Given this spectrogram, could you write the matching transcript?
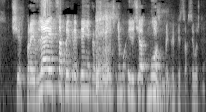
проявляется прикрепление к Всевышнему или человек может прикрепиться к Всевышнему.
